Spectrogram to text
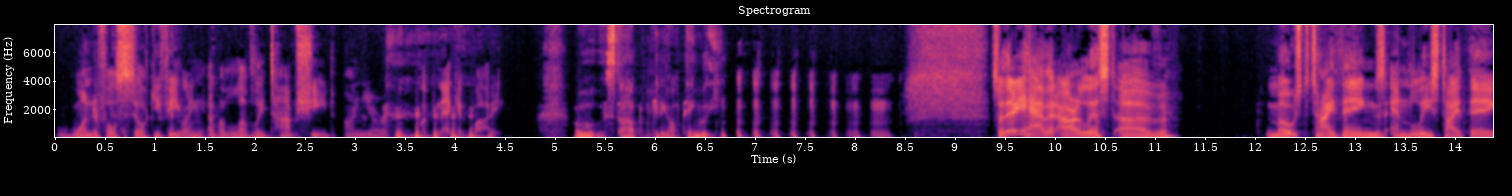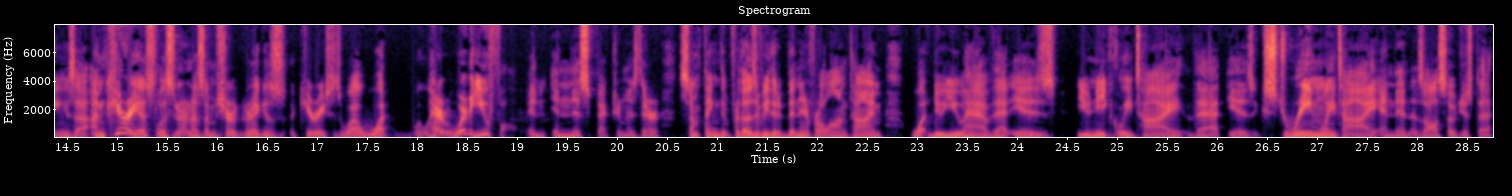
wonderful silky feeling of a lovely top sheet on your buck naked body. Ooh, stop! I'm getting all tingly. So there you have it. Our list of most Thai things and least Thai things. Uh, I'm curious, listener, and as I'm sure Greg is curious as well. What, where, where do you fall in in this spectrum? Is there something that, for those of you that have been here for a long time, what do you have that is uniquely Thai, that is extremely Thai, and then is also just a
